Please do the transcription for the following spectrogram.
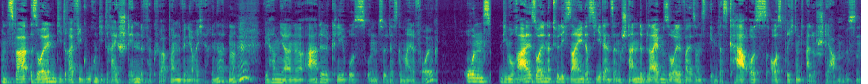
Und zwar sollen die drei Figuren die drei Stände verkörpern, wenn ihr euch erinnert. Ne? Wir haben ja eine Adel, Klerus und äh, das gemeine Volk. Und die Moral soll natürlich sein, dass jeder in seinem Stande bleiben soll, weil sonst eben das Chaos ausbricht und alle sterben müssen.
